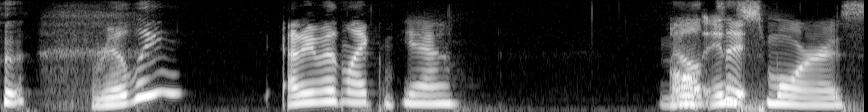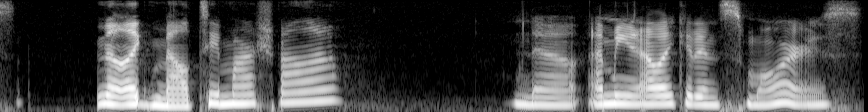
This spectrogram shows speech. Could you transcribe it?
Really? I don't even like yeah. Well, in s'mores. no, like melty marshmallow. No. I mean, I like it in s'mores.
